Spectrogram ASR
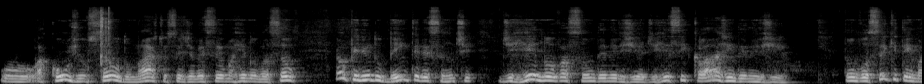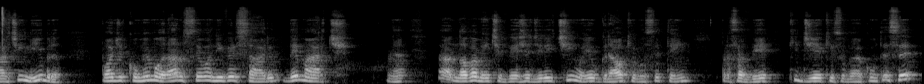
o, a conjunção do Marte, ou seja, vai ser uma renovação, é um período bem interessante de renovação da energia, de reciclagem da energia. Então você que tem Marte em Libra pode comemorar o seu aniversário de Marte. Né? Ah, novamente veja direitinho aí o grau que você tem para saber que dia que isso vai acontecer,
